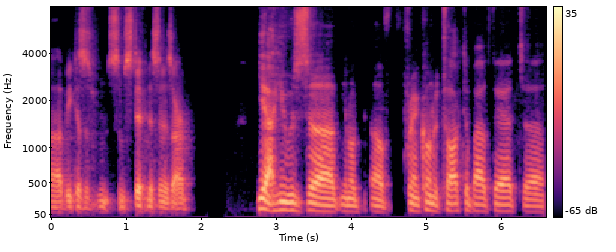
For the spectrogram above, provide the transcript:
uh, because of some stiffness in his arm? Yeah, he was. Uh, you know, uh, Francona talked about that uh,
